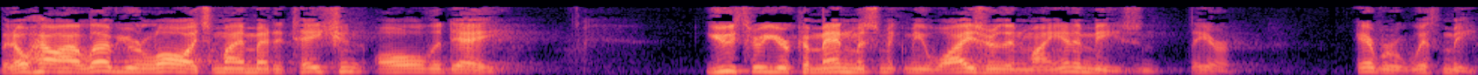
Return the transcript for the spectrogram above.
But oh, how I love your law. It's my meditation all the day. You through your commandments make me wiser than my enemies and they are ever with me.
